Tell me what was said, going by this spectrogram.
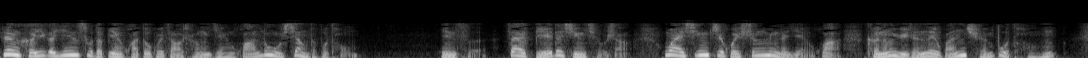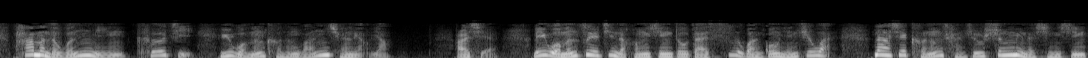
任何一个因素的变化都会造成演化路向的不同。因此，在别的星球上，外星智慧生命的演化可能与人类完全不同，他们的文明科技与我们可能完全两样。而且，离我们最近的恒星都在四万光年之外，那些可能产生生命的行星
